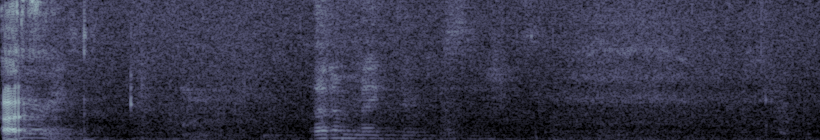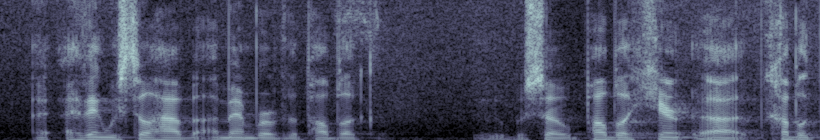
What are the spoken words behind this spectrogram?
Let them make their decisions. I, think we still have a member of the public. So public here, uh, public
